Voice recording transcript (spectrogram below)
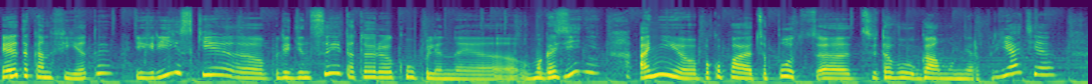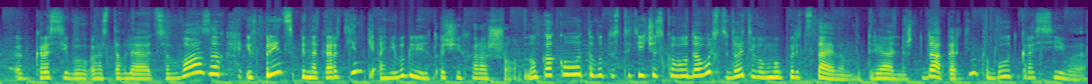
Это конфеты, ириски, э, леденцы, которые куплены в магазине. Они покупаются под э, цветовую гамму мероприятия. Э, красиво расставляются в вазах, и, в принципе, на картинке они выглядят очень хорошо. Но какого-то вот эстетического удовольствия давайте мы представим вот реально, что да, картинка будет красивая.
